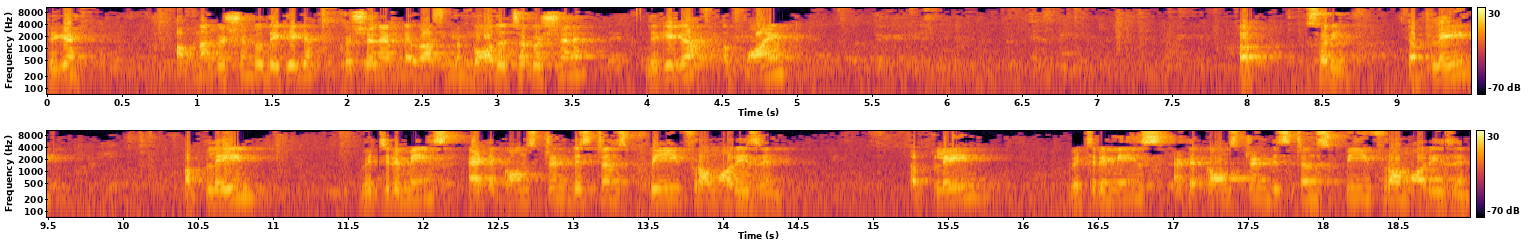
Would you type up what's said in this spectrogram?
ठीक है? अपना क्वेश्चन को देखिएगा। क्वेश्चन है अपने पास में बहुत अच्छा क्वेश्चन है। देखिएगा a point sorry a plane a plane which remains at a constant distance p from origin. A plane which remains at a constant distance p from origin.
